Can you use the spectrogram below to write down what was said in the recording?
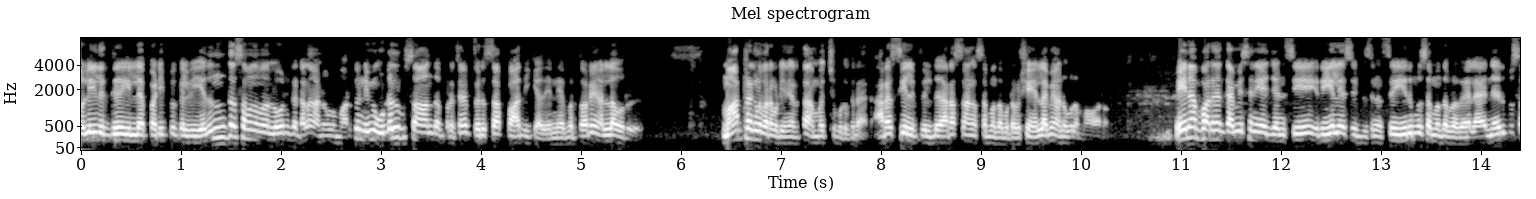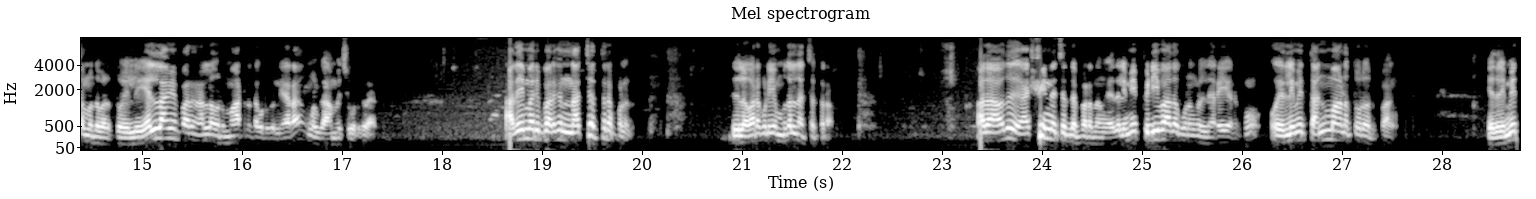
தொழிலுக்கு இல்ல படிப்பு கல்வி எந்த சம்மந்தமான லோன் கேட்டாலும் அனுகூலமாக இருக்கும். இனிமேல் உடல் சார்ந்த பிரச்சனை பெருசா பாதிக்காது. என்னை பொறுத்தவரை நல்ல ஒரு மாற்றங்கள் வரக்கூடிய நேரத்தை அமைச்சு கொடுக்குறாரு. அரசியல் ஃபீல்டு அரசாங்கம் சம்பந்தப்பட்ட விஷயம் எல்லாமே அனுகூலமாக வரும். மெயினா பாருங்க commission agency real estate business இரும்பு சம்மந்தப்பட்ட வேலை நெருப்பு சம்மந்தப்பட்ட தொழில் எல்லாமே பாருங்க நல்ல ஒரு மாற்றத்தை கொடுக்குற நேரம் உங்களுக்கு அமைச்சு கொடுக்குறாரு. அதே மாதிரி பாருங்க நட்சத்திர பலன். இதுல வரக்கூடிய முதல் நட்சத்திரம். அதாவது அஸ்வின் நட்சத்திரம் பிறந்தவங்க எதுலையுமே பிடிவாத குணங்கள் நிறைய இருக்கும். எதுலையுமே தன்மானத்தோட இருப்பாங்க. எதுலையுமே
